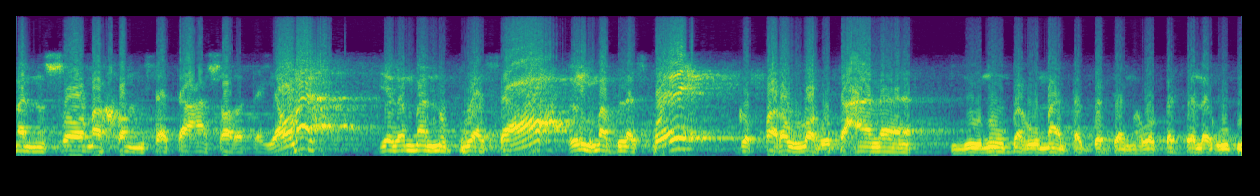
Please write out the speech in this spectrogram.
man shoma khamsata asharata yawman jelema nu puasa 15 poe ghafarallahu ta'ala bi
